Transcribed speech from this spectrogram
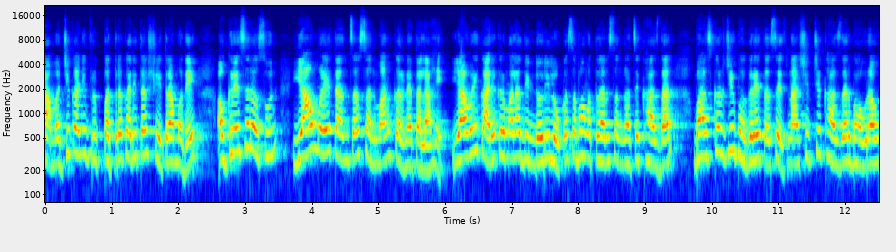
सामाजिक आणि वृ- पत्रकारिता क्षेत्रामध्ये अग्रेसर असून यामुळे त्यांचा सन्मान करण्यात आला आहे. यावेळी कार्यक्रमाला दिंडोरी लोकसभा मतदारसंघाचे खासदार भास्करजी भगरे तसेच नाशिकचे खासदार भाऊराव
